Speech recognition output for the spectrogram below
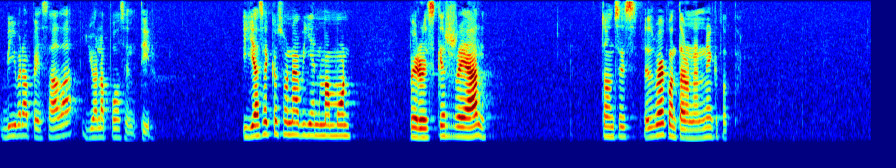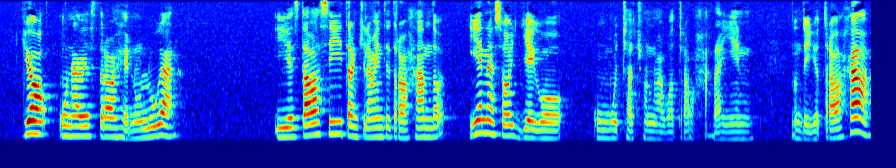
vibra, pesada, yo la puedo sentir. Y ya sé que suena bien mamón, pero es que es real. Entonces, les voy a contar una anécdota. Yo una vez trabajé en un lugar y estaba así tranquilamente trabajando y en eso llegó un muchacho nuevo a trabajar ahí en donde yo trabajaba.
